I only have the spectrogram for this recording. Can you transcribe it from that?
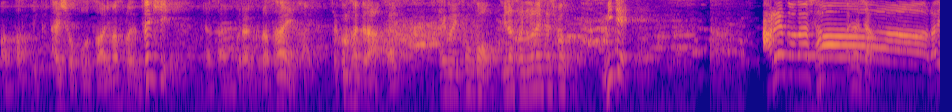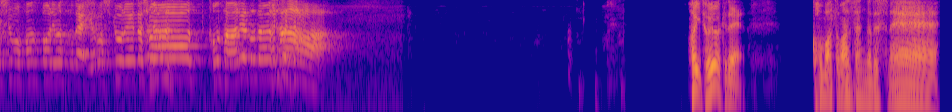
ファンタスティック大賞放送ありますのでぜひ皆さんご覧ください、じゃあコンさんから、最後に一言皆さんにお願いいたします。見て。ありがとうございました。ありがとうございました。来週もファンスポありますのでよろしくお願いいたします。コンさんありがとうございましたはい、というわけで、コンバットマンさんがですね、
